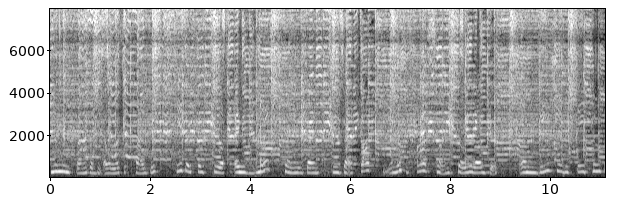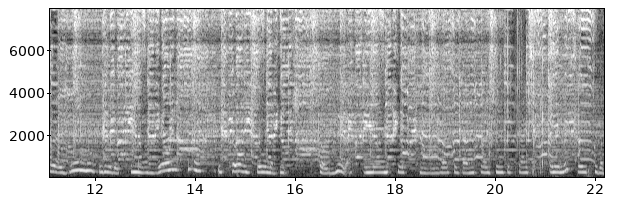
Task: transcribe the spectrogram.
human forms of the LOL surprises. These are so cool. And time we got, we got Foxy, and this is awesome. So we love this. And be sure to stay tuned for a brand new video that's coming up very soon. It's currently still in the beach. So yeah, and then let's see, also gotten cartoon surprise, and then this goes to the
